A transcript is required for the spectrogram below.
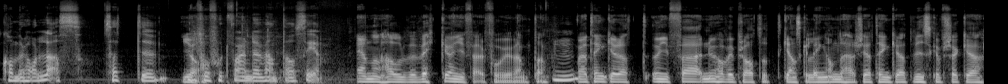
kommer hållas. Så att eh, ja. vi får fortfarande vänta och se. En och en halv vecka ungefär får vi vänta. Mm. Och jag tänker att ungefär, nu har vi pratat ganska länge om det här, så jag tänker att vi ska försöka,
